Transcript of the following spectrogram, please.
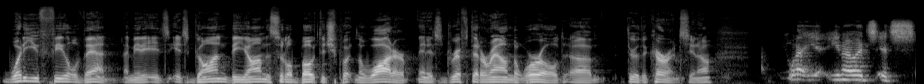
what do you feel then? I mean, it's it's gone beyond this little boat that you put in the water, and it's drifted around the world um, through the currents. You know. Well, you know, it's it's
